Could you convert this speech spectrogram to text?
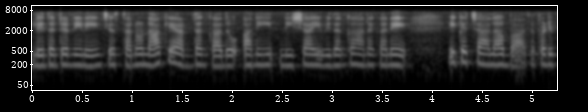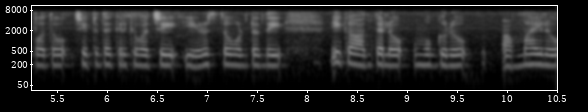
లేదంటే నేనేం చేస్తానో నాకే అర్థం కాదు అని నిషా ఈ విధంగా అనగానే ఇక చాలా బాధపడిపోతూ చెట్టు దగ్గరికి వచ్చి ఏడుస్తూ ఉంటుంది. ఇక అంతలో ముగ్గురు అమ్మాయిలు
